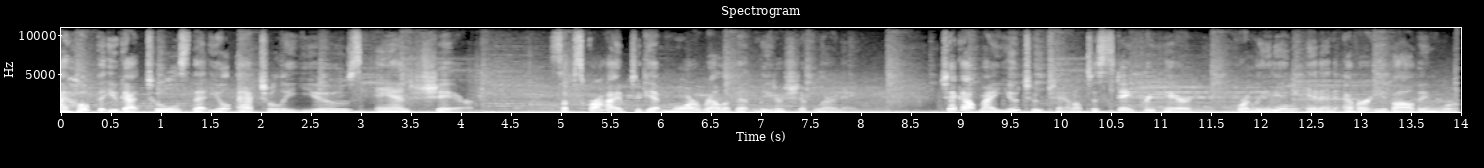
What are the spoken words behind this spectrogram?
I hope that you got tools that you'll actually use and share. Subscribe to get more relevant leadership learning. Check out my YouTube channel to stay prepared for leading in an ever evolving world.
